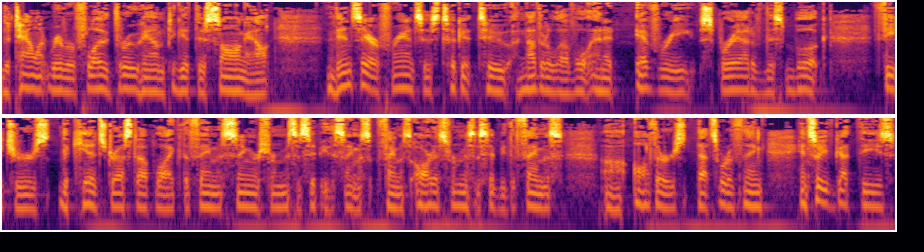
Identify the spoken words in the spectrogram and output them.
the talent river flowed through him to get this song out. Then Sarah Frances took it to another level and at every spread of this book, features the kids dressed up like the famous singers from Mississippi, the famous famous artists from Mississippi, the famous uh, authors, that sort of thing. And so you've got these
